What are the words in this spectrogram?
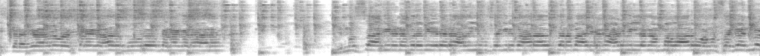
ఇక్కడ కాదు అక్కడ కాదు భూలోక నగరాన. హిమసాగిరి నగర వీర రాదు హింసగిరి మహారాజు తన భార్య ఆడవిల్ల అమ్మవారు వంశగన్ను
